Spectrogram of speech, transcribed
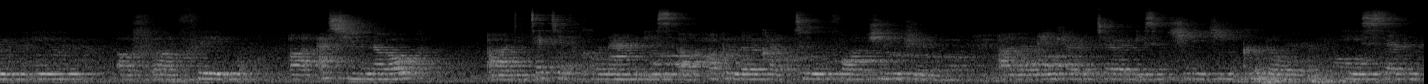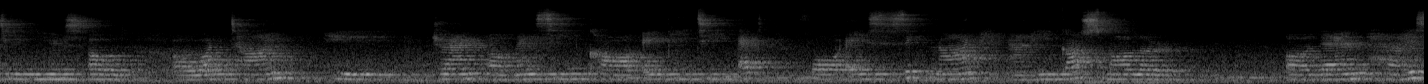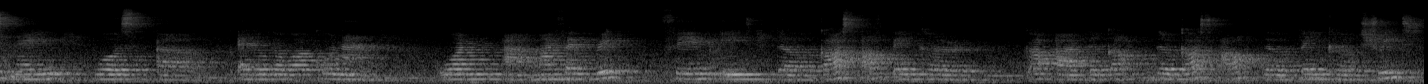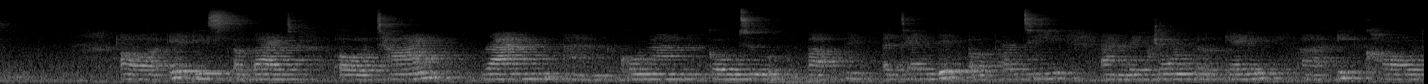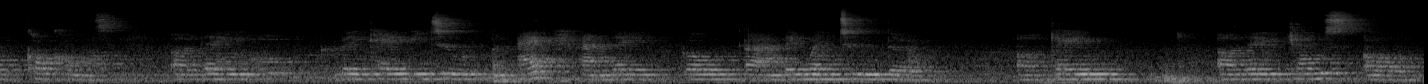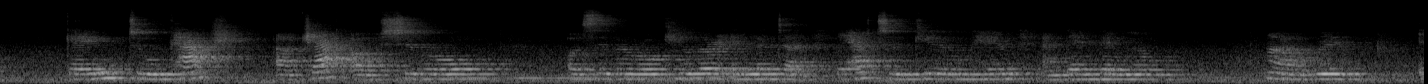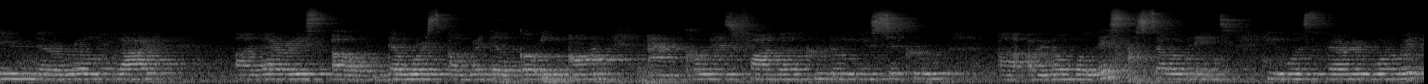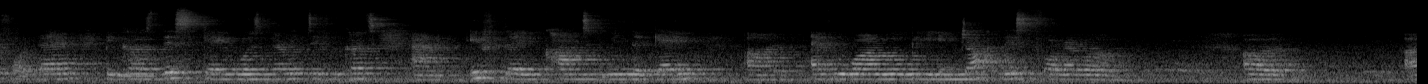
Review of a film. Uh, as you know, uh, Detective Conan is a popular cartoon for children. Uh, the main character is Shinji Kudo. He's 17 years old. One time, he drank a medicine called APTX for a sick night and he got smaller. Uh, then uh, his name was uh, Edogawa Conan. One, uh, my favorite film is The Ghost of Baker, Go, uh, the, Go- the Ghost of the Baker Street. Uh, it is about a time Ram and Conan go to uh, attended a party and they joined a game. Uh, it called Cocons. Uh, they they came into an egg and they go and they went to the uh, game. Uh, they chose a game to catch uh, Jack, a serial a several killer in London. They have to kill him and then they will uh, win in the real life. Uh, there is um, there was a murder going on, and Conan's father, Kudo Yusaku, uh, a novelist, saw it. He was very worried for them because this game was very difficult, and if they can't win the game, uh, everyone will be in darkness forever. Uh, uh,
